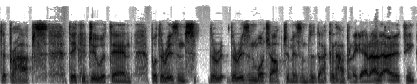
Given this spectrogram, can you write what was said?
that perhaps they could do it then. But there isn't there there isn't much optimism that that could happen again. And, and I think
